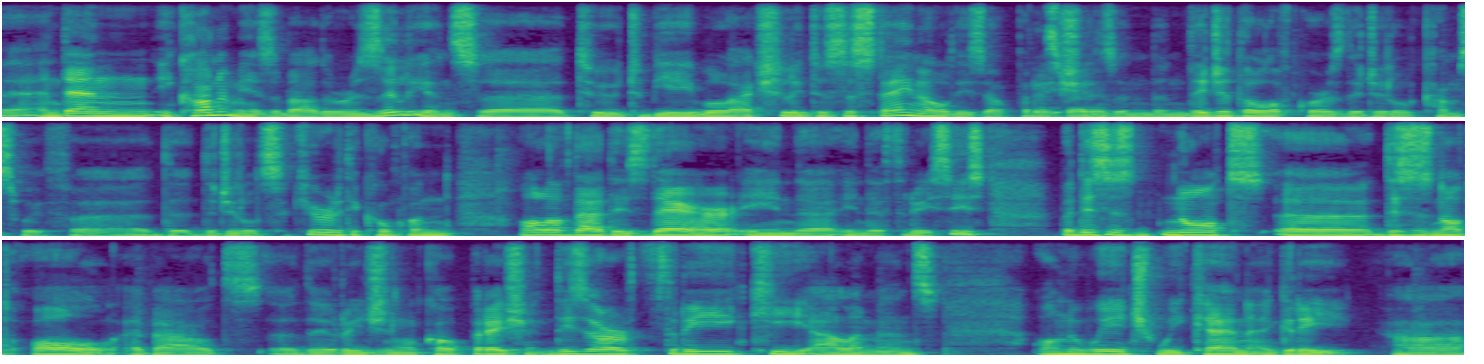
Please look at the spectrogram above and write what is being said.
Uh, and then economy is about the resilience uh, to to be able actually to sustain all these operations right. and then digital of course digital comes with uh, the digital security component. All of that is there in the in the three Seas. But this is not uh, this is not all about uh, the regional cooperation. These are three key elements on which we can agree uh,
